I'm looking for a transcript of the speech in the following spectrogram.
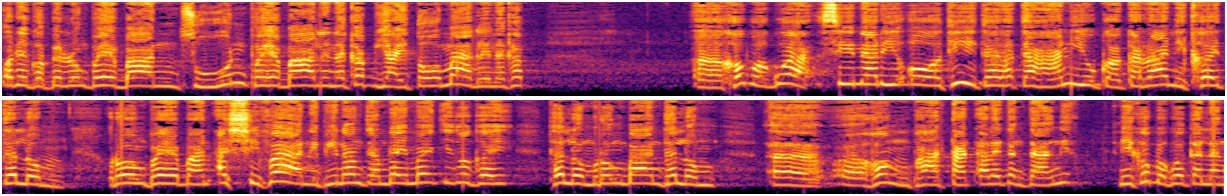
ก็เรียกว่าเป็นโรงพยาบาลศูนย์พยาบาลเลยนะครับ ใหญ่โตมากเลยนะครับเขาบอกว่าซีนารีโอที่ทหารอยู่ก่อการร้ายนี่เคยถล่มโรงพยาบาลอัชชิฟานี่พี่น้องจำได้ไหมที่ก็เคยถล่มโรงพยาบาลถล่มห้องผ่าตัดอะไรต่าง ๆ เนี่ยนี่เขาบอกว่ากำลัง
